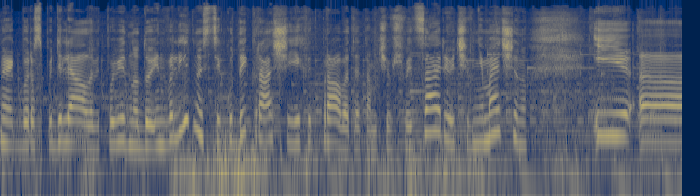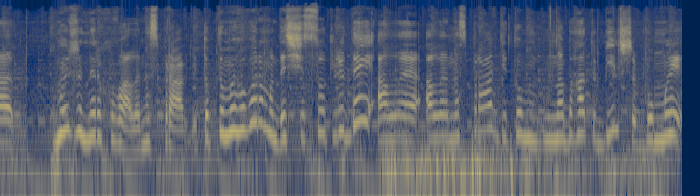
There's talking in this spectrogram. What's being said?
ну якби розподіляли відповідно до інвалідності, куди краще їх відправити, там чи в Швейцарію, чи в Німеччину. І ми вже не рахували насправді. Тобто ми говоримо десь 600 людей, але, але насправді то набагато більше, бо ми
